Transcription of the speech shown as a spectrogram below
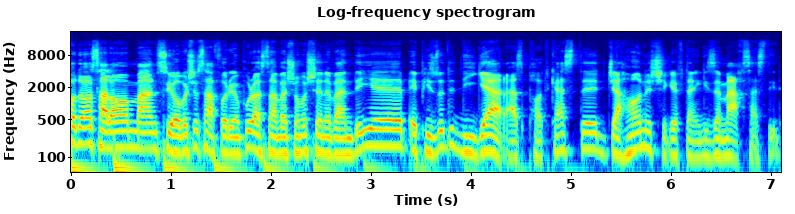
خدا سلام. من سیاوش سفاریان پور هستم و شما شنونده اپیزود دیگر از پادکست جهان شگفتانگیز مغز هستید.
